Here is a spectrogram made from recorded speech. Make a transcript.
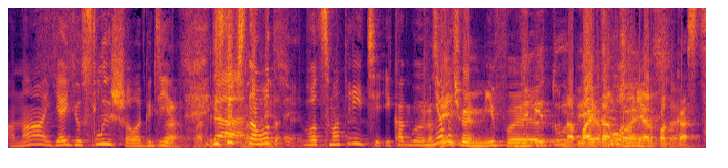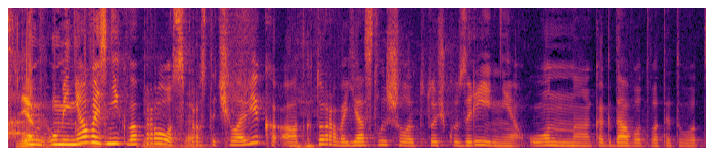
Она, я ее слышала где-то. Да, смотрите, И, собственно, вот, смотрите. вот смотрите, и как бы у меня, воз- Развенчиваем мифы На на Python. Junior подкаст. Нет. у, у меня возник вопрос. Да. Просто человек, от которого я слышала эту точку зрения, он, э, когда вот, вот эту вот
